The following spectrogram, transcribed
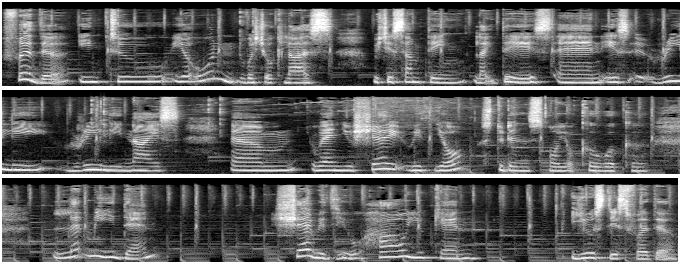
further into your own virtual class which is something like this and is really really nice um, when you share it with your students or your co-worker let me then share with you how you can use this further.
